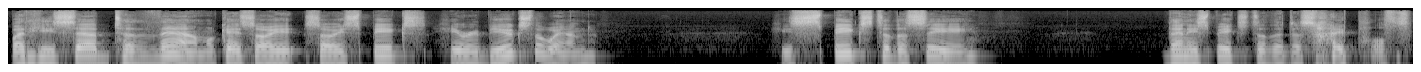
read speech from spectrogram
But he said to them, okay, so he, so he speaks, he rebukes the wind, he speaks to the sea, then he speaks to the disciples.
